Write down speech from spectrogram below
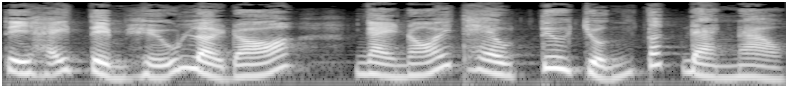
thì hãy tìm hiểu lời đó, Ngài nói theo tiêu chuẩn tất đàn nào.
